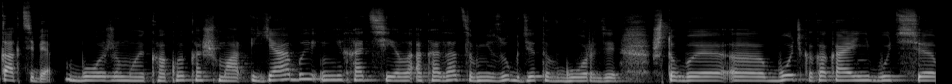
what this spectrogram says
Как тебе? Боже мой, какой кошмар. Я бы не хотела оказаться внизу где-то в городе, чтобы э, бочка какая-нибудь э,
